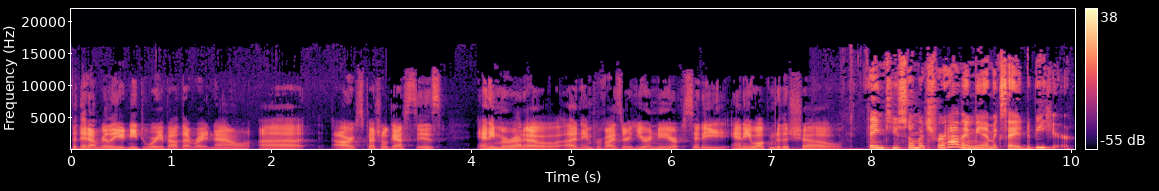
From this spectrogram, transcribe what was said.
But they don't really need to worry about that right now. Uh, our special guest is Annie Moretto, an improviser here in New York City. Annie, welcome to the show. Thank you so much for having me. I'm excited to be here.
